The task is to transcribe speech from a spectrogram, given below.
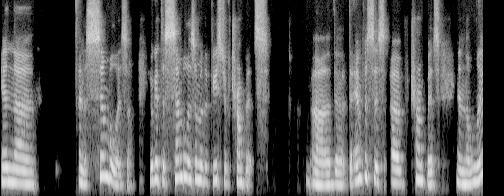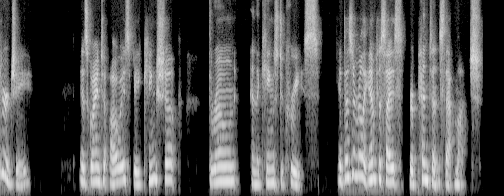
In the and the symbolism, you'll get the symbolism of the Feast of Trumpets, uh, the, the emphasis of trumpets in the liturgy is going to always be kingship, throne, and the king's decrees. It doesn't really emphasize repentance that much.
